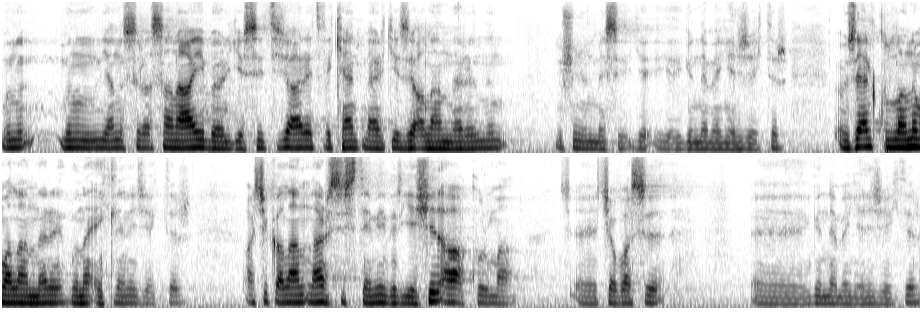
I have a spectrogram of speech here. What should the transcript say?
Bunun, bunun yanı sıra sanayi bölgesi, ticaret ve kent merkezi alanlarının düşünülmesi gündeme gelecektir. Özel kullanım alanları buna eklenecektir. Açık alanlar sistemi bir yeşil ağ kurma e, çabası e, gündeme gelecektir.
